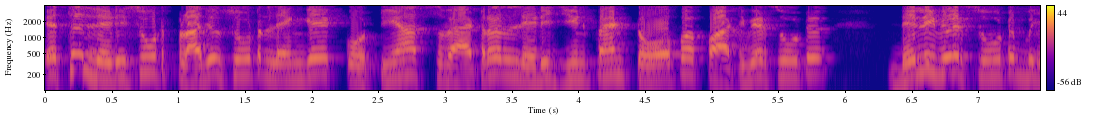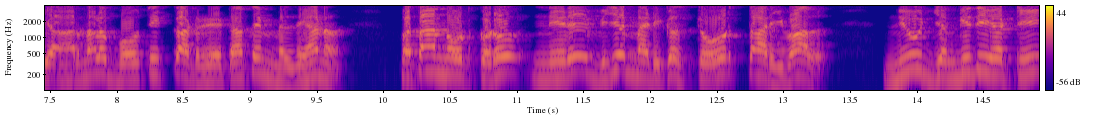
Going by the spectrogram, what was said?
ਇੱਥੇ ਲੇਡੀ ਸੂਟ ਪਲਾਜੋ ਸੂਟ ਲਹਿੰਗੇ ਕੋਟੀਆਂ sweater lady jean pant top party wear suit daily wear suit ਬਾਜ਼ਾਰ ਨਾਲੋਂ ਬਹੁਤ ਹੀ ਘੱਟ ਰੇਟਾਂ ਤੇ ਮਿਲਦੇ ਹਨ ਪਤਾ ਨੋਟ ਕਰੋ ਨੇੜੇ Vijay medical store Dhariwal new Jangi ਦੀ ਹੱਟੀ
